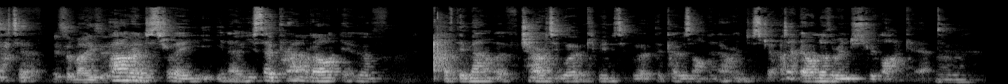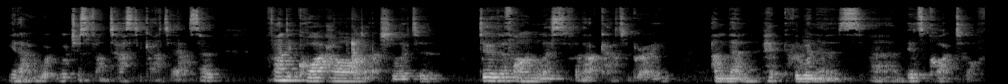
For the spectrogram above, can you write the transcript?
at it. it's amazing. Our Yeah. industry, you know, you're so proud, aren't you, of of the amount of charity work and community work that goes on in our industry. I don't know another industry like it. Mm. You know, we're, we're just fantastic at it. So I find it quite hard actually to do the finalists for that category and then pick the winners. Um, it's quite tough.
